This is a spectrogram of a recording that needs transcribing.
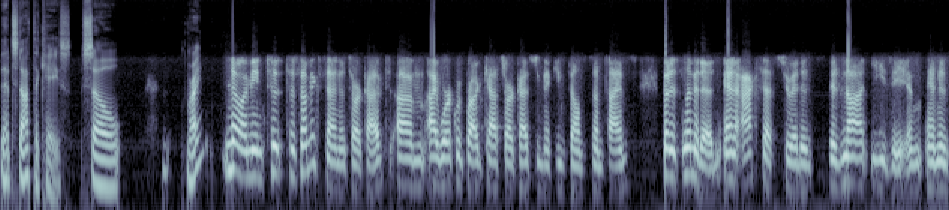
that's not the case. So, right? No, I mean to to some extent it's archived. Um, I work with broadcast archives to making films sometimes, but it's limited, and access to it is is not easy and and is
